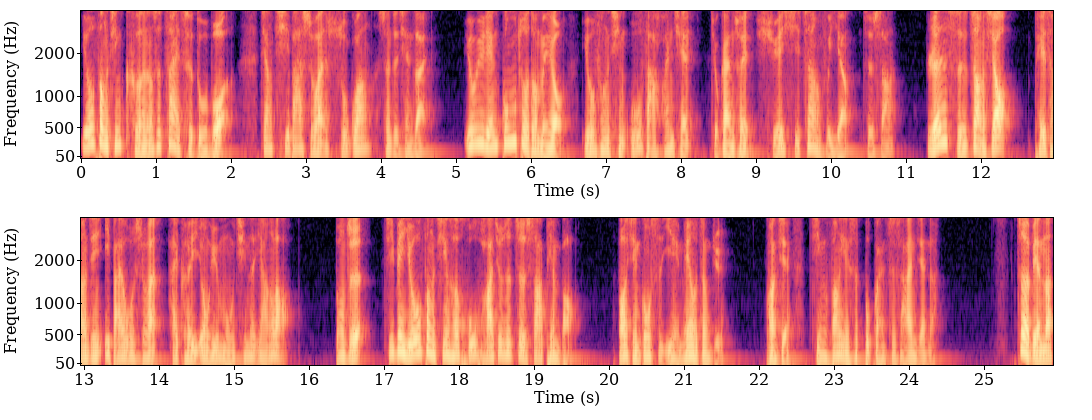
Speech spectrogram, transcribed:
尤凤琴可能是再次赌博，将七八十万输光，甚至欠债。由于连工作都没有，尤凤琴无法还钱，就干脆学习丈夫一样自杀。人死账消，赔偿金一百五十万还可以用于母亲的养老。总之，即便尤凤琴和胡华就是自杀骗保，保险公司也没有证据。况且，警方也是不管自杀案件的。这边呢，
